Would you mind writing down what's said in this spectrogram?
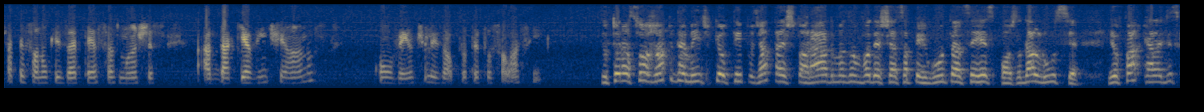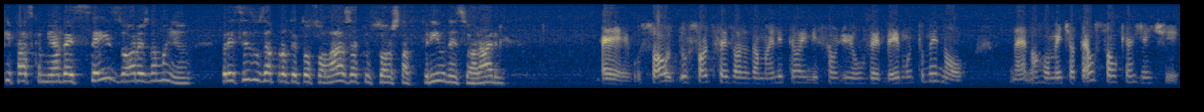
Se a pessoa não quiser ter essas manchas daqui a 20 anos, convém utilizar o protetor solar sim. Doutora, só rapidamente, porque o tempo já está estourado, mas não vou deixar essa pergunta sem resposta. Da Lúcia. Eu ela disse que faz caminhada às 6 horas da manhã. Precisa usar protetor solar, já que o sol está frio nesse horário? É, o sol, o sol de 6 horas da manhã ele tem uma emissão de UVB muito menor. Né? Normalmente até o sol que a gente,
